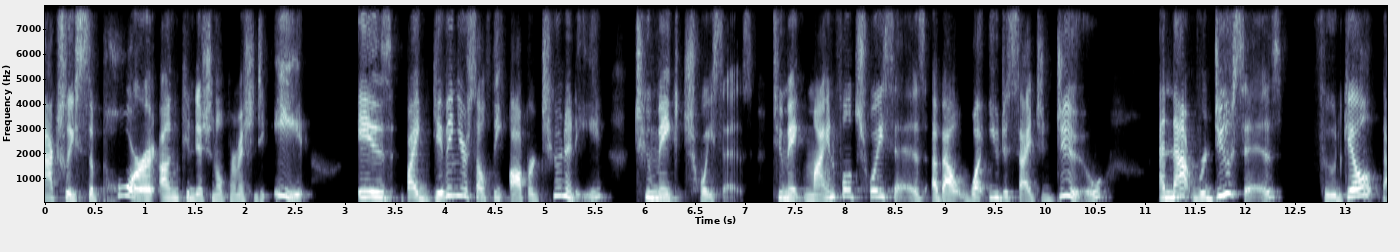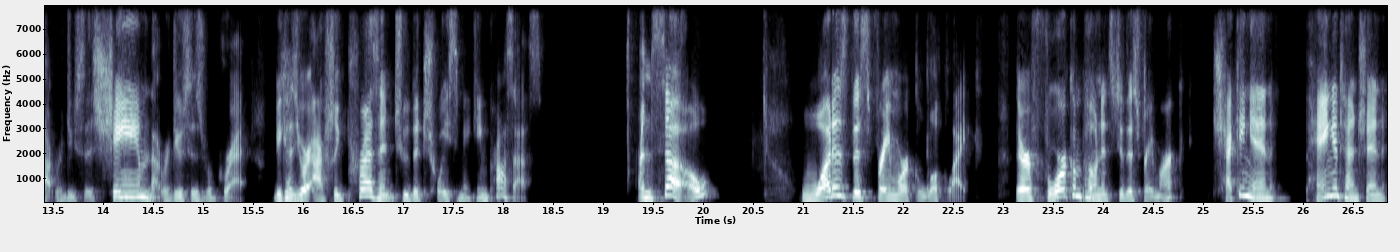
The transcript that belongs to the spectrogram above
actually support unconditional permission to eat? Is by giving yourself the opportunity to make choices, to make mindful choices about what you decide to do. And that reduces food guilt, that reduces shame, that reduces regret because you're actually present to the choice making process. And so, what does this framework look like? There are four components to this framework checking in, paying attention,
